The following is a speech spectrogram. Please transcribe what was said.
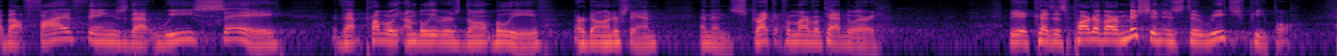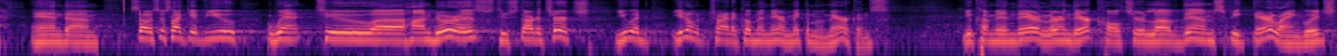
about five things that we say that probably unbelievers don't believe or don't understand and then strike it from our vocabulary. Because it's part of our mission is to reach people. And um, so it's just like if you went to uh, Honduras to start a church, you would you don't try to come in there and make them Americans. You come in there, learn their culture, love them, speak their language,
